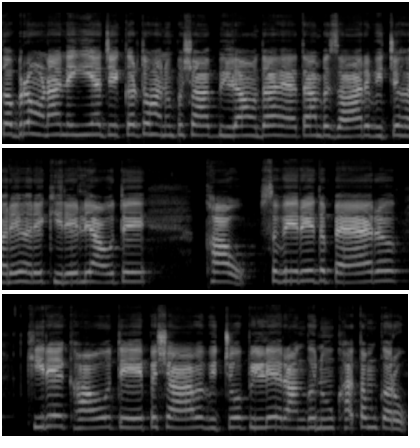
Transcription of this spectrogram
ਘਬਰਾਉਣਾ ਨਹੀਂ ਹੈ। ਜੇਕਰ ਤੁਹਾਨੂੰ ਪਿਸ਼ਾਬ ਪੀਲਾ ਆਉਂਦਾ ਹੈ ਤਾਂ ਬਾਜ਼ਾਰ ਵਿੱਚ ਹਰੇ ਹਰੇ ਖੀਰੇ ਲਿਆਓ ਤੇ ਖਾਓ। ਸਵੇਰੇ ਦੁਪਹਿਰ ਖੀਰੇ ਖਾਓ ਤੇ ਪਿਸ਼ਾਬ ਵਿੱਚੋਂ ਪੀਲੇ ਰੰਗ ਨੂੰ ਖਤਮ ਕਰੋ।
